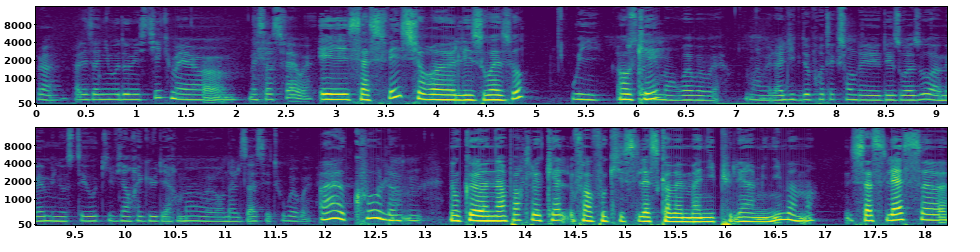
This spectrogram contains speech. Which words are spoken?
voilà, pas les animaux domestiques, mais, euh, mais ça se fait, ouais. Et ça se fait sur euh, les oiseaux? Oui, absolument. Ouais, ouais, ouais. Ouais, La Ligue de protection des, des oiseaux a même une ostéo qui vient régulièrement euh, en Alsace et tout. Ouais, ouais. Ah, cool. Mm, mm. Donc euh, n'importe lequel, enfin faut qu'il se laisse quand même manipuler un minimum. hein. Ça se laisse euh,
